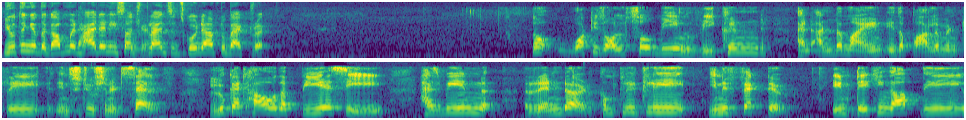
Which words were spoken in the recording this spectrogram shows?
you think if the government had any such plans, it's going to have to backtrack? No, what is also being weakened and undermined is the parliamentary institution itself. Look at how the PAC has been rendered completely ineffective in taking up the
